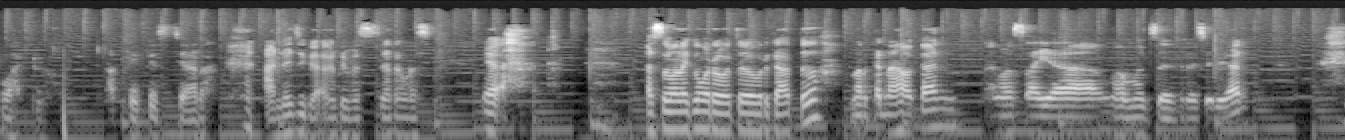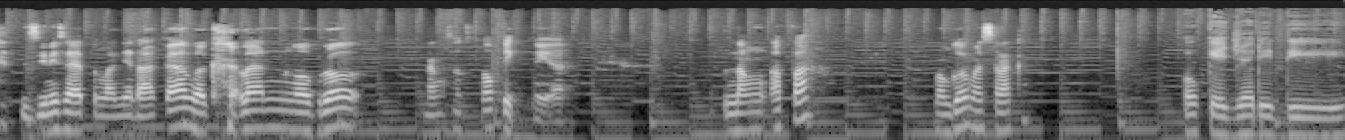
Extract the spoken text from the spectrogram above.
Waduh, aktivis sejarah. Anda juga aktivis sejarah, Mas. Ya. Assalamualaikum warahmatullahi wabarakatuh. Perkenalkan, nama saya Muhammad Zahir Residian. Di sini saya temannya Raka bakalan ngobrol tentang satu topik nih ya. Tentang apa? Monggo Mas Raka. Oke, jadi di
